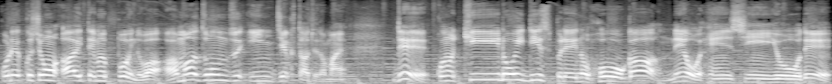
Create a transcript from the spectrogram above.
コレクションアイテムっぽいのはアマゾンズインジェクターという名前。でこの黄色いディスプレイの方がネオ変身用で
